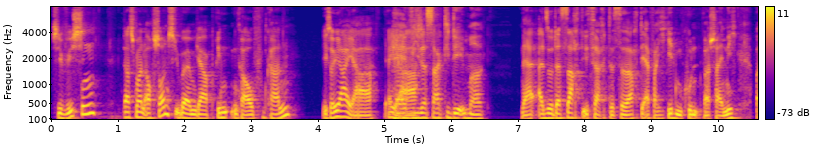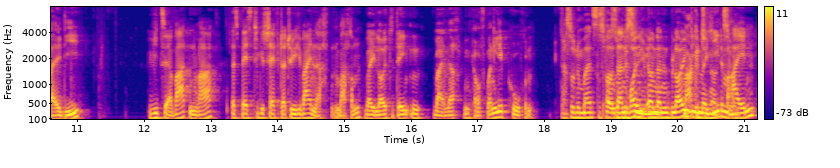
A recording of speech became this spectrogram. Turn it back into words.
sie wissen, dass man auch sonst über im Jahr Printen kaufen kann. Ich so, ja, ja, ja, ja. Hä, wie, das sagt die dir immer? Na, also das sagt, ich sag, das sagt ihr einfach jedem Kunden wahrscheinlich, weil die, wie zu erwarten war, das beste Geschäft natürlich Weihnachten machen, weil die Leute denken, Weihnachten kauft man Lebkuchen. Achso, du meinst, das war und so ein bisschen wollen, Und dann bläuen die immer jedem ein.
